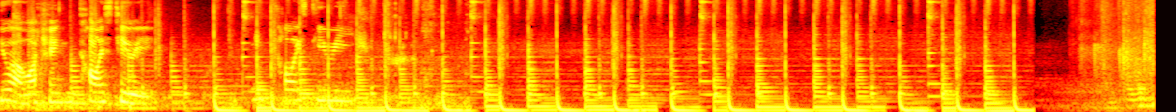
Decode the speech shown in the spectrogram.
You are watching Toys TV. Toys TV. 好多傳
